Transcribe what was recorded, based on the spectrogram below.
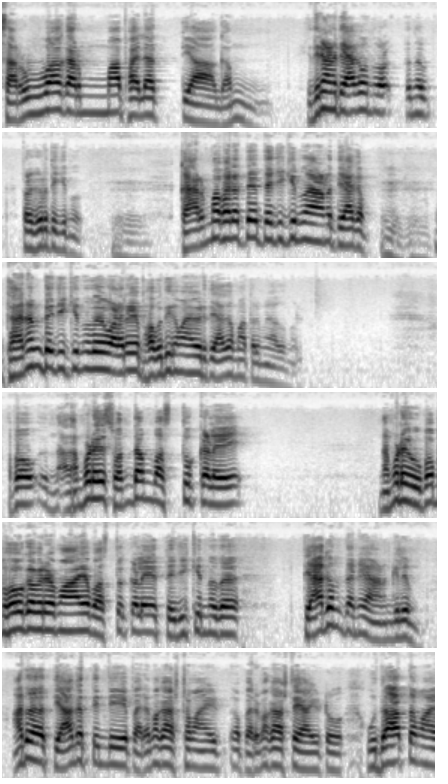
സർവകർമ്മഫലത്യാഗം. ഇതിനാണ് ത്യാഗം എന്ന് പ്രകീർത്തിക്കുന്നത്. കർമ്മഫലത്തെ ത്യജിക്കുന്നതാണ് ത്യാഗം. ധനം ത്യജിക്കുന്നത് വളരെ ഭൗതികമായ ഒരു ത്യാഗം മാത്രമേ ആകുന്നുള്ളൂ. അപ്പോൾ നമ്മുടെ സ്വന്തം വസ്തുക്കളെ നമ്മുടെ ഉപഭോഗപരമായ വസ്തുക്കളെ ത്യജിക്കുന്നത് ത്യാഗം തന്നെയാണെങ്കിലും അത് ത്യാഗത്തിന്റെ പരമകാഷ്ടമായി പരമകാഷ്ടയായിട്ടോ ഉദാത്തമായ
